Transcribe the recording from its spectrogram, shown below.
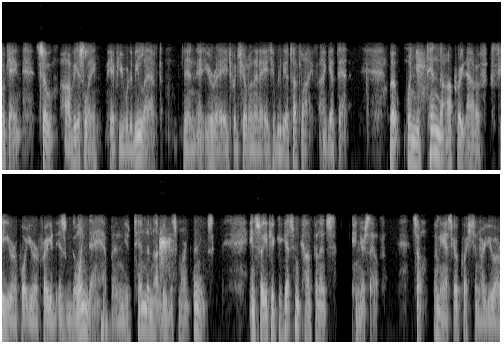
Okay, so obviously, if you were to be left, then at your age, with children that age, it would be a tough life. I get that. But when you tend to operate out of fear of what you're afraid is going to happen, you tend to not do the smart things. And so if you could get some confidence in yourself. So let me ask you a question. Are you a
